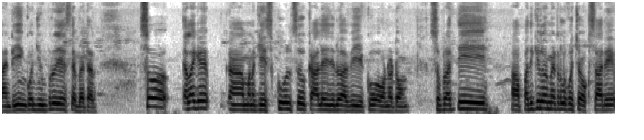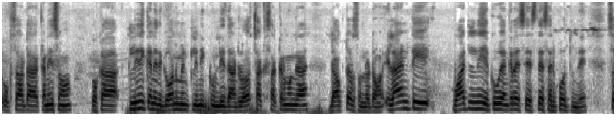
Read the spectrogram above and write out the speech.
లాంటివి ఇంకొంచెం ఇంప్రూవ్ చేస్తే బెటర్ సో అలాగే మనకి స్కూల్స్ కాలేజీలు అవి ఎక్కువ ఉండటం. సో ప్రతి పది కిలోమీటర్లకు వచ్చే ఒకసారి ఒకసాట కనీసం ఒక క్లినిక్ అనేది గవర్నమెంట్ క్లినిక్ ఉండి దాంట్లో చక్క సక్రమంగా డాక్టర్స్ ఉండటం. ఇలాంటి వాటిని ఎక్కువ ఎంకరేజ్ చేస్తే సరిపోతుంది. సో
